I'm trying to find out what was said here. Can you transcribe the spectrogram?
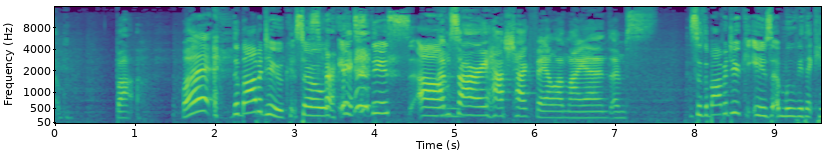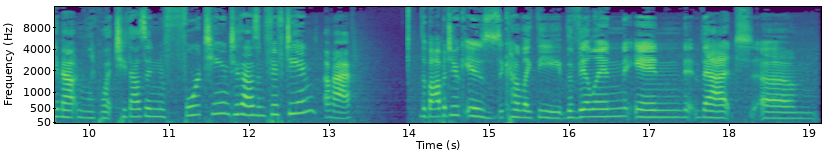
But what? The Babadook. So Sorry. it's this. Um, I'm sorry. Hashtag fail on my end. I'm. s- So the Babadook is a movie that came out in like what 2014, 2015. Okay. The Babadook is kind of like the the villain in that um,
